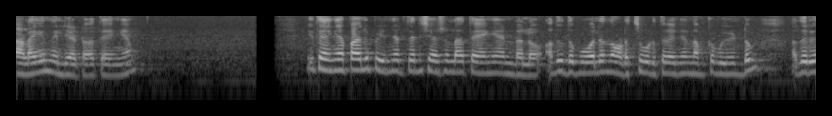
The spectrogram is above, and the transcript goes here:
കളയുന്നില്ല കേട്ടോ ആ തേങ്ങ. ഈ തേങ്ങാപ്പാൽ പിഴിഞ്ഞെടുത്തതിന് ശേഷമുള്ള തേങ്ങ ഉണ്ടല്ലോ അത് ഇതുപോലെ ഒന്ന് ഉടച്ചു കൊടുത്തു കഴിഞ്ഞാൽ നമുക്ക് വീണ്ടും അതൊരു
